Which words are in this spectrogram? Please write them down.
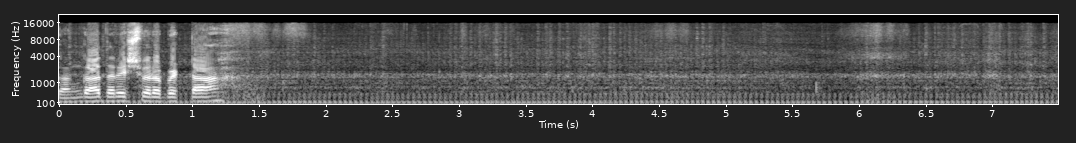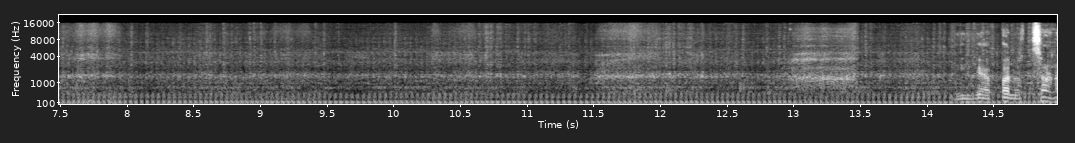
ಗಂಗಾಧರೇಶ್ವರ ಬೆಟ್ಟ. ಈಗ ಪಲತ್ಸಣ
